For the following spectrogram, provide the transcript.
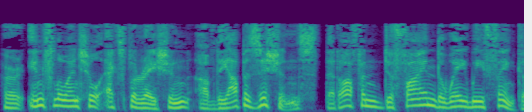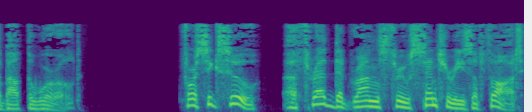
her influential exploration of the oppositions that often define the way we think about the world. For Cixous, a thread that runs through centuries of thought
